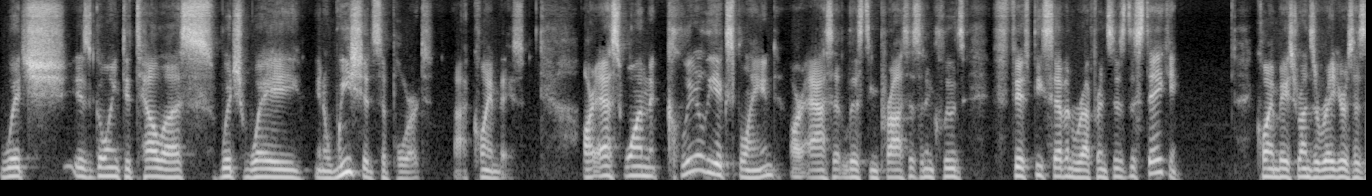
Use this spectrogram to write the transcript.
which is going to tell us which way you know we should support uh, Coinbase. Our S1 clearly explained our asset listing process and includes 57 references to staking. Coinbase runs a rigorous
